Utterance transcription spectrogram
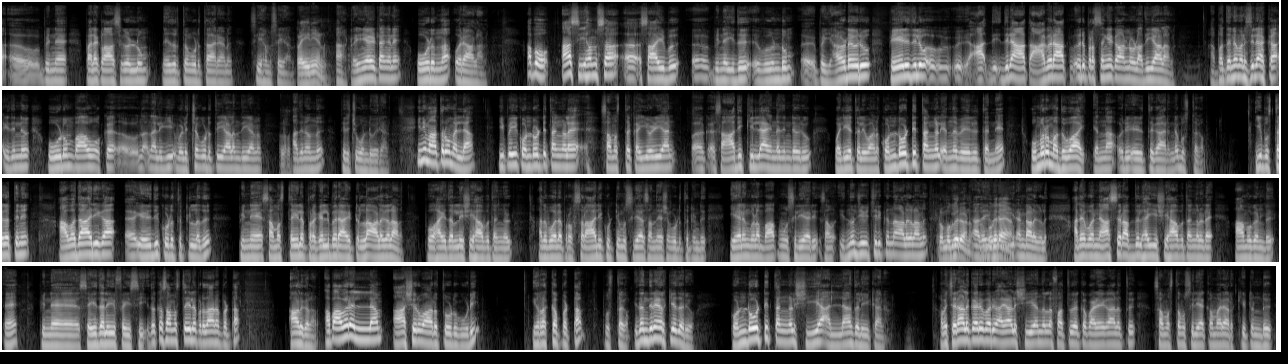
പിന്നെ പല ക്ലാസ്സുകളിലും നേതൃത്വം കൊടുത്ത ആരാണ്? സി ഹംസയാണ്. ട്രെയിനിയാണ്. ആ ട്രെയിനിയായിട്ട് അങ്ങനെ ഓടുന്ന ഒരാളാണ്. അപ്പോൾ ആ സി ഹംസ സാഹിബ് പിന്നെ ഇത് വീണ്ടും ഇപ്പം ഇയാളുടെ ഒരു പേര് ഇതിൽ ഇതിൽ ആകെ ഒരു ആത്മ ഒരു പ്രസംഗം കാണുന്നുള്ളൂ. അത് ഇയാളാണ്. അപ്പം തന്നെ മനസ്സിലാക്കുക ഇതിന് ഊടും പാവും ഒക്കെ നൽകി വെളിച്ചം കൊടുത്ത് ഇയാൾ എന്ത് ചെയ്യാണ്? അതിനൊന്ന് തിരിച്ചു കൊണ്ടുവരികയാണ്. ഇനി മാത്രവുമല്ല ഇപ്പോൾ ഈ കൊണ്ടോട്ടി തങ്ങളെ സമസ്ത കൈയൊഴിയാൻ സാധിക്കില്ല എന്നതിന്റെ ഒരു വലിയ തെളിവാണ് കൊണ്ടോട്ടി തങ്ങൾ എന്ന പേരിൽ തന്നെ ഉമർ മധുവായ് എന്ന ഒരു എഴുത്തുകാരന്റെ പുസ്തകം. ഈ പുസ്തകത്തിന് അവതാരിക എഴുതി കൊടുത്തിട്ടുള്ളത് പിന്നെ സമസ്തയിലെ പ്രഗത്ഭരായിട്ടുള്ള ആളുകളാണ്. ഇപ്പോൾ ഹൈദർലി ഷിഹാബ് തങ്ങൾ അതുപോലെ പ്രൊഫസർ ആലിക്കുട്ടി മുസ്ലിയാർ സന്ദേശം കൊടുത്തിട്ടുണ്ട്. ഏലംകുളം ബാപ്പ് മുസ്ലിയാർ ഇന്നും ജീവിച്ചിരിക്കുന്ന ആളുകളാണ് പ്രമുഖരാണ് അതെ രണ്ടാളുകൾ അതേപോലെ നാസിർ അബ്ദുൽ ഹയ്യി ഷിഹാബ് തങ്ങളുടെ ആമുഖണ്ട് ഏ പിന്നെ സെയ്ദ് അലി ഫൈസി. ഇതൊക്കെ സമസ്തയിലെ പ്രധാനപ്പെട്ട ആളുകളാണ്. അപ്പോൾ അവരെല്ലാം ആശീർവാദത്തോടു കൂടി ഇറക്കപ്പെട്ട പുസ്തകം. ഇതെന്തിനാ ഇറക്കിയത് അറിയോ? കൊണ്ടോട്ടി തങ്ങൾ ഷിയ അല്ലാന്ന് തെളിയിക്കാനാണ്. അപ്പോൾ ചില ആൾക്കാർ പറയും അയാൾ ഷിയ എന്നുള്ള ഫത്വയൊക്കെ പഴയ കാലത്ത് സമസ്ത മുസ്ലിയാക്കന്മാരെ ഇറക്കിയിട്ടുണ്ട്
